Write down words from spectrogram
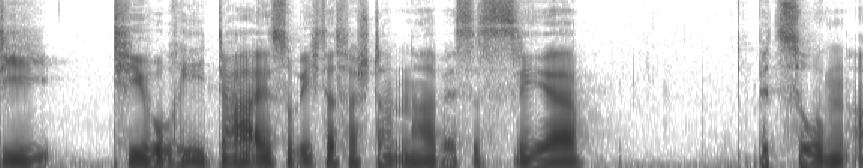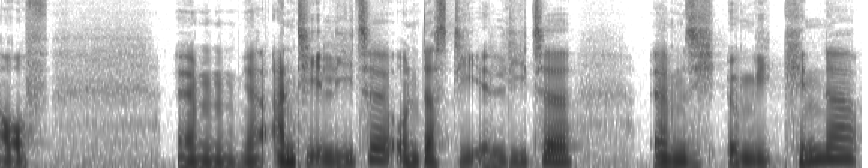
die Theorie da ist, so wie ich das verstanden habe, ist es sehr bezogen auf ähm, ja, Anti-Elite und dass die Elite ähm, sich irgendwie Kinder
